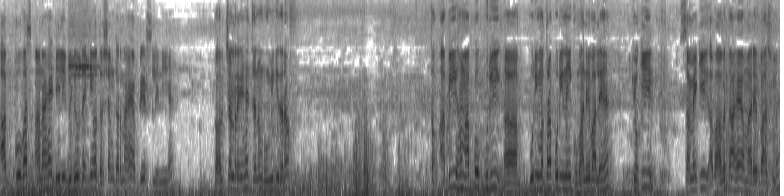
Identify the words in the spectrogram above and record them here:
आपको बस आना है डेली वीडियोस देखनी है और दर्शन करना है अपडेट्स लेनी है। तो हम चल रहे हैं जन्मभूमि की तरफ़। तो अभी हम आपको पूरी आ, पूरी मथुरा पूरी नहीं घुमाने वाले हैं क्योंकि समय की अभावता है हमारे पास में।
